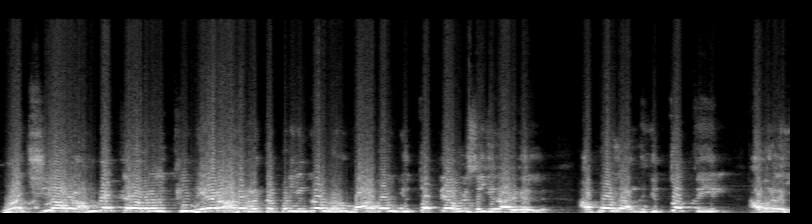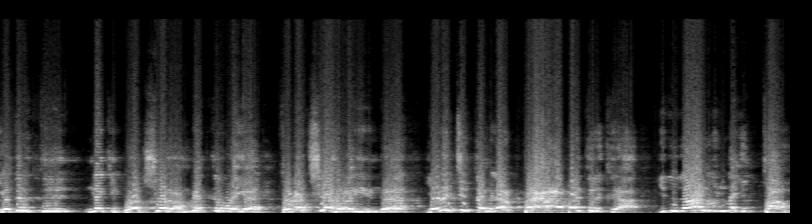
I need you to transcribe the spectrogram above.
புரட்சியாளர் அம்பேத்கர் அவர்களுக்கு நேராக நடத்தப்படுகின்ற ஒரு மாபெரும் யுத்தத்தை அவர்கள் செய்கிறார்கள். அப்போது அந்த யுத்தத்தில் அவர்களை எதிர்த்து இன்னைக்கு புரட்சியாளர் அம்பேத்கருடைய தொடர்ச்சியாக வருகின்ற எழுச்சி தமிழர் பிரயாணப்படுத்தியிருக்கிறார் இதுதான் இந்த யுத்தம்.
